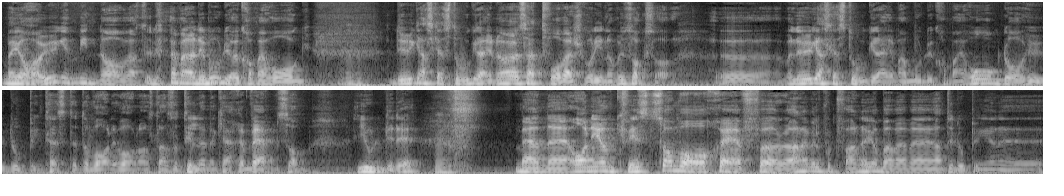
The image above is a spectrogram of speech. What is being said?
Men jag har ju ingen minne av att... Jag menar, det borde jag komma ihåg. Det är ju en ganska stor grej. Nu har jag sett två världsrekord inomhus också. Eh, men det är ju en ganska stor grej. Man borde komma ihåg då hur dopingtestet och var det var någonstans. Och till och med kanske vem som gjorde det. Men eh, Arne Ljungqvist som var chef för, han är väl fortfarande jobbar med, med antidopingen. Eh,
